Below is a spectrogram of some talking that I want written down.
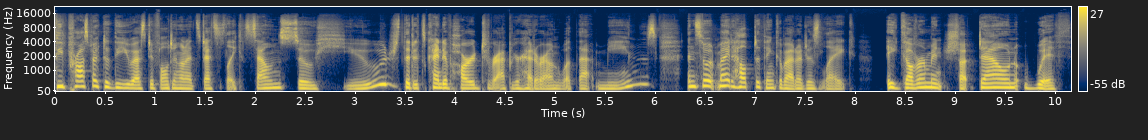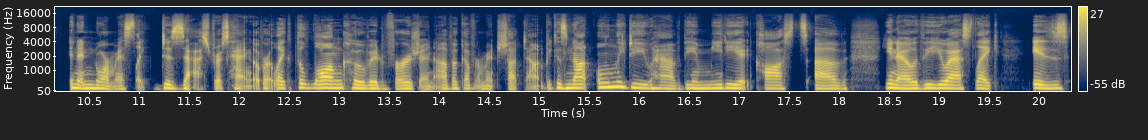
the prospect of the US defaulting on its debts is like sounds so huge that it's kind of hard to wrap your head around what that means. And so it might help to think about it as like a government shutdown with an enormous, like disastrous hangover, like the long COVID version of a government shutdown. Because not only do you have the immediate costs of, you know, the US like is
